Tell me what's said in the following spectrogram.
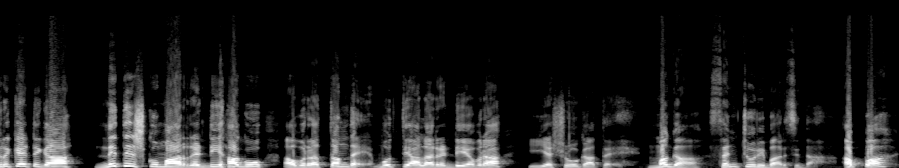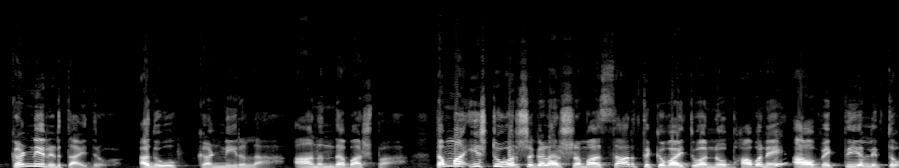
ಕ್ರಿಕೆಟಿಗ ನಿತೀಶ್ ಕುಮಾರ್ ರೆಡ್ಡಿ ಹಾಗೂ ಅವರ ತಂದೆ ಮುತ್ಯಾಲ ರೆಡ್ಡಿ ಅವರ ಯಶೋಗಾಥೆ ಮಗ ಸೆಂಚುರಿ ಬಾರಿಸಿದ್ದ. ಅಪ್ಪ ಕಣ್ಣೀರಿಡ್ತಾ ಇದ್ರು. ಅದು ಕಣ್ಣೀರಲ್ಲ, ಆನಂದ ಬಾಷ್ಪ. ತಮ್ಮ ಇಷ್ಟು ವರ್ಷಗಳ ಶ್ರಮ ಸಾರ್ಥಕವಾಯಿತು ಅನ್ನೋ ಭಾವನೆ ಆ ವ್ಯಕ್ತಿಯಲ್ಲಿತ್ತು.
